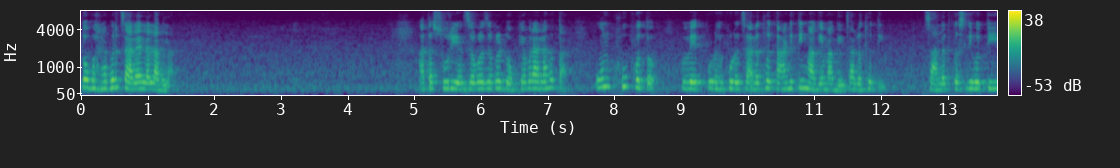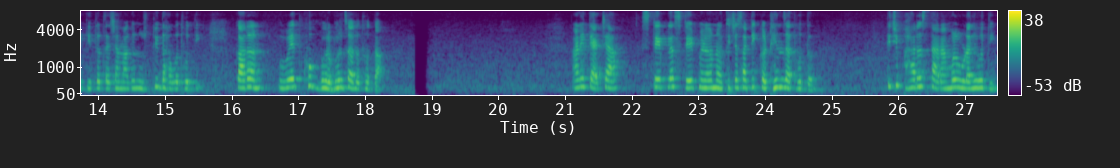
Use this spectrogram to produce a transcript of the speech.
तो भराभर चालायला लागला. आता सूर्य जवळजवळ डोक्यावर आला होता. ऊन खूप होतं. वेद पुढं पुढं चालत होता आणि ती मागे मागे चालत होती. चालत कसली होती ती तर त्याच्यामागे नुसती धावत होती. कारण वेद खूप भरभर चालत होता. आणि त्याच्या स्टेपला स्टेप मिळवणं तिच्यासाठी कठीण जात होतं. तिची फारच तारांबळ उडाली होती.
